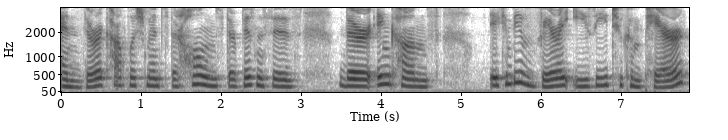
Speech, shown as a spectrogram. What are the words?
and their accomplishments, their homes, their businesses, their incomes. It can be very easy to compare,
